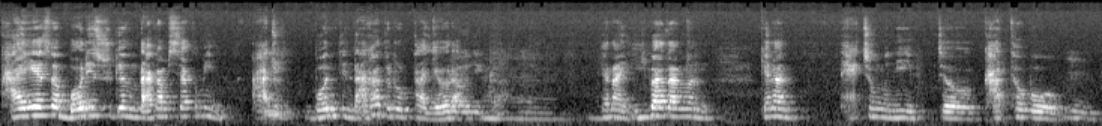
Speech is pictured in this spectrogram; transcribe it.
가에서 머리 수경 나감 시작하면 아주 먼데 나가도록 다 열어 그러니까. 걔나 이 바당은 걔나 대충은 이저 갓하고 음.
